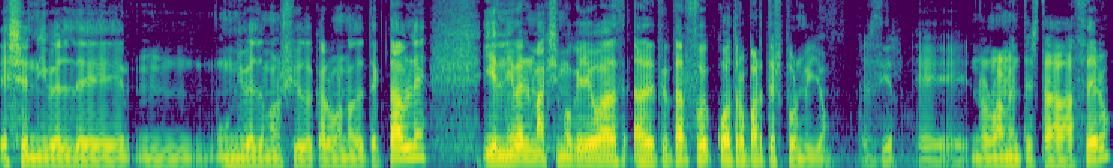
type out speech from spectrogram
ese nivel de mm, un nivel de monóxido de carbono detectable. Y el nivel máximo que llegó a, detectar fue 4 partes por millón, es decir, eh, normalmente estaba a cero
